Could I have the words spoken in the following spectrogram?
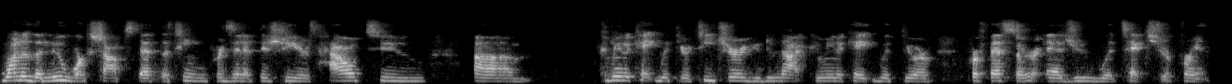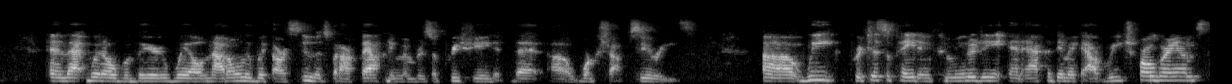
One of the new workshops that the team presented this year is how to um, communicate with your teacher. You do not communicate with your professor as you would text your friend. And that went over very well, not only with our students, but our faculty members appreciated that uh, workshop series. Uh, we participate in community and academic outreach programs.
